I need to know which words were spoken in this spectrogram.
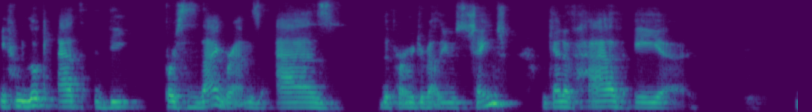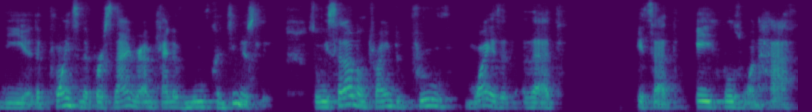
if we look at the persistent diagrams as the parameter values change, we kind of have a uh, the the points in the persistent diagram kind of move continuously. So we set out on trying to prove why is it that it's at a equals one half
